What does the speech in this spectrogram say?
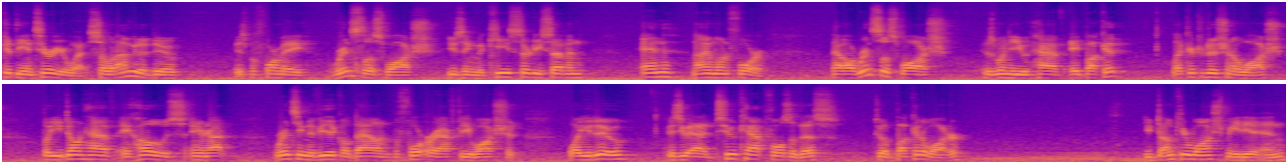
get the interior wet. So what I'm going to do is perform a rinseless wash using McKees 37 N914. Now a rinseless wash is when you have a bucket, like a traditional wash, but you don't have a hose and you're not rinsing the vehicle down before or after you wash it. What you do is you add two capfuls of this to a bucket of water, you dunk your wash media in,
